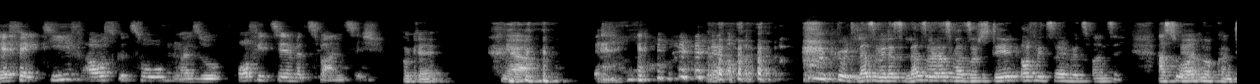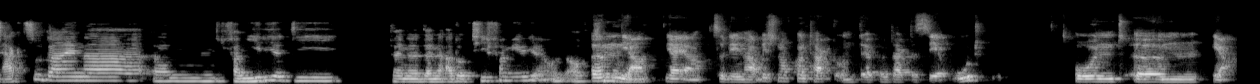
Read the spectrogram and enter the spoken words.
effektiv ausgezogen, also offiziell mit 20. Okay. Ja. Gut, lassen wir, das, lassen wir das mal so stehen, offiziell mit 20. Hast du ja. heute noch Kontakt zu deiner ähm, Familie, die deine, deine Adoptivfamilie und auch ähm, ja, ja, ja, zu denen habe ich noch Kontakt und der Kontakt ist sehr gut. Und ähm, ja,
